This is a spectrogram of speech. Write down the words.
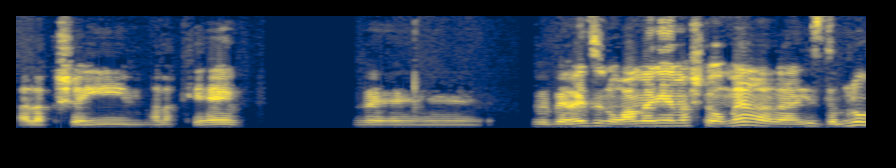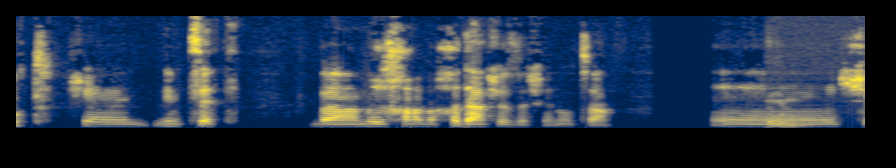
על הקשיים, על הכאב, ו... ובאמת זה נורא מעניין מה שאתה אומר על ההזדמנות שנמצאת במרחב החדש הזה שנוצר, אה, כן. ש...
